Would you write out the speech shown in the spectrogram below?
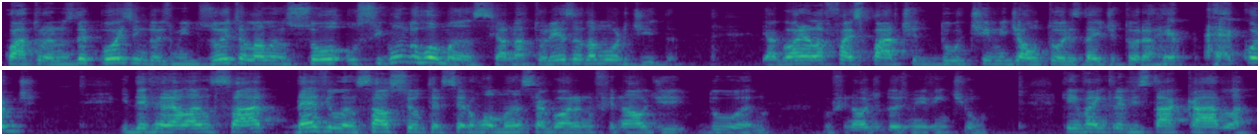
Quatro anos depois, em 2018, ela lançou o segundo romance, A Natureza da Mordida. E agora ela faz parte do time de autores da editora Record e deverá lançar, deve lançar o seu terceiro romance agora no final de, do ano, no final de 2021. Quem vai entrevistar a Carla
